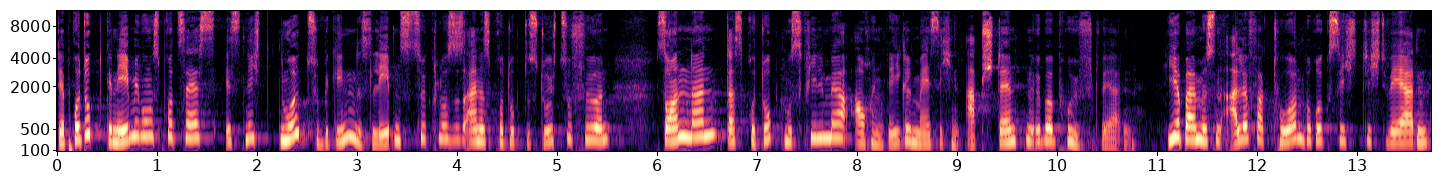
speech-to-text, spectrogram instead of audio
Der Produktgenehmigungsprozess ist nicht nur zu Beginn des Lebenszykluses eines Produktes durchzuführen, sondern das Produkt muss vielmehr auch in regelmäßigen Abständen überprüft werden. Hierbei müssen alle Faktoren berücksichtigt werden,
